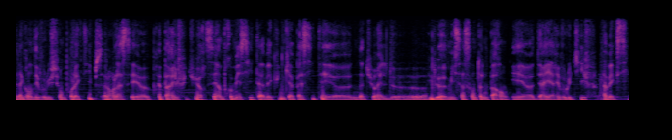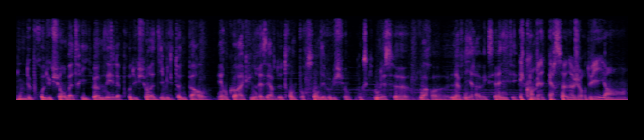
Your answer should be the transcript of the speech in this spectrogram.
la grande évolution pour l'Actips. Alors là, c'est euh, préparer le futur. C'est un premier site avec une capacité euh, naturelle de euh, 1500 tonnes par an et euh, derrière évolutif avec 6 lignes de production en batterie qui peut amener la production à 10 000 tonnes par an et encore avec une réserve de 30% d'évolution. Donc ce qui nous laisse euh, voir euh, l'avenir avec sérénité. Et combien de personnes aujourd'hui en...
